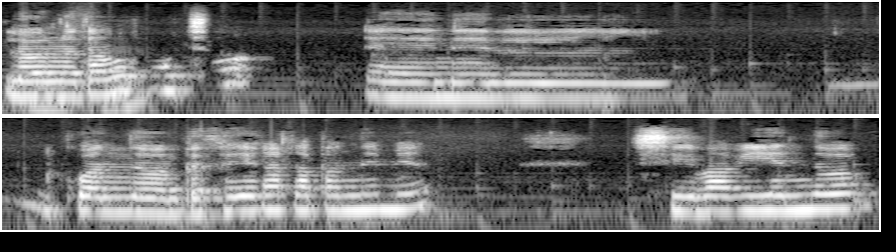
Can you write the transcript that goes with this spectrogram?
Lo notamos mucho en el cuando empezó a llegar la pandemia, se iba viendo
